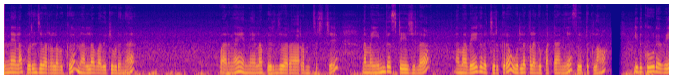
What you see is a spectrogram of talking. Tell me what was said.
எண்ணெயெல்லாம் பிரிஞ்சு வர அளவுக்கு நல்லா வதக்கி விடுங்க. பாருங்கள் எண்ணெயெல்லாம் பிரிஞ்சு வர ஆரம்பிச்சிருச்சு. நம்ம இந்த ஸ்டேஜில் நம்ம வேக வச்சுருக்கிற உருளைக்கிழங்கு பட்டாணியை சேர்த்துக்கலாம். இது கூடவே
